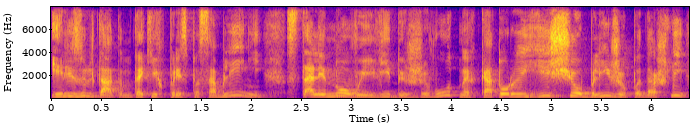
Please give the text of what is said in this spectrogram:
И результатом таких приспособлений стали новые виды животных, которые еще ближе подошли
